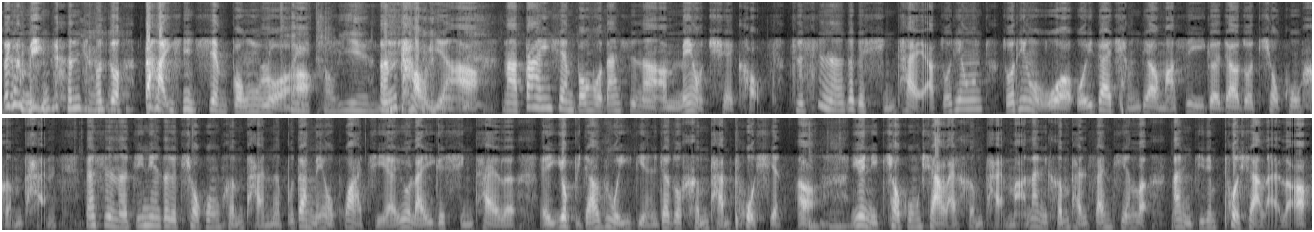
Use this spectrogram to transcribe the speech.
这个名称叫做 大阴线崩落啊，讨厌，很讨厌啊。那大阴线崩落，但是呢，没有缺口。只是呢，这个形态啊，昨天昨天我我我一再强调嘛，是一个叫做跳空横盘。但是呢，今天这个跳空横盘呢，不但没有化解啊，又来一个形态了，诶，又比较弱一点，叫做横盘破线啊。因为你跳空下来横盘嘛，那你横盘三天了，那你今天破下来了啊。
